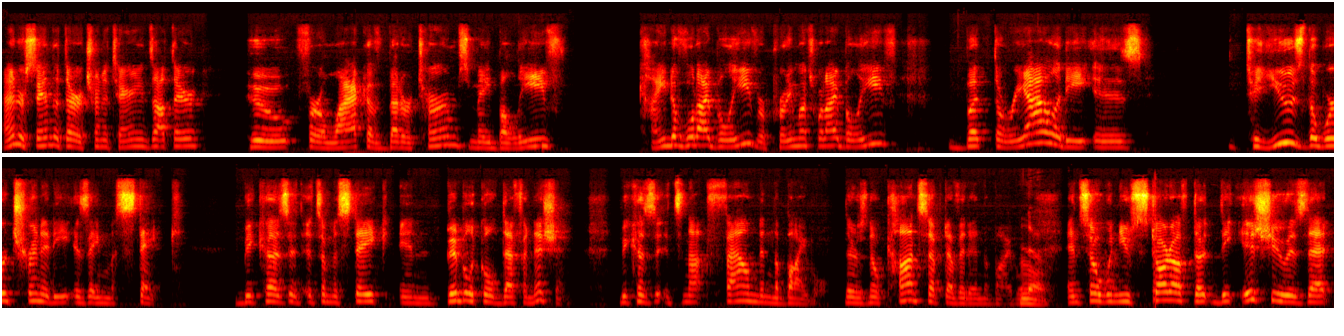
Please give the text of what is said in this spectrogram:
I understand that there are Trinitarians out there who, for lack of better terms, may believe kind of what I believe or pretty much what I believe. But the reality is to use the word Trinity is a mistake because it, it's a mistake in biblical definition because it's not found in the Bible. There's no concept of it in the Bible. No. And so when you start off, the, the issue is that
